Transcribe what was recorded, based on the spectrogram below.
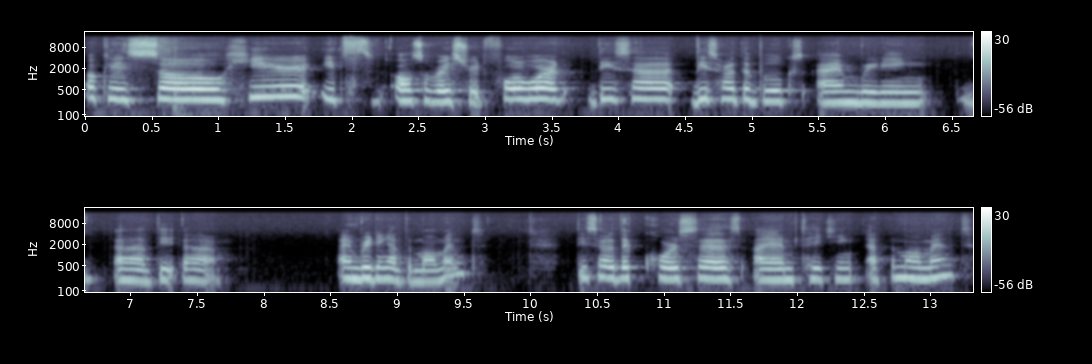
Okay, so here it's also very straightforward. These are these are the books I'm reading. Uh, the uh, I'm reading at the moment. These are the courses I am taking at the moment.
